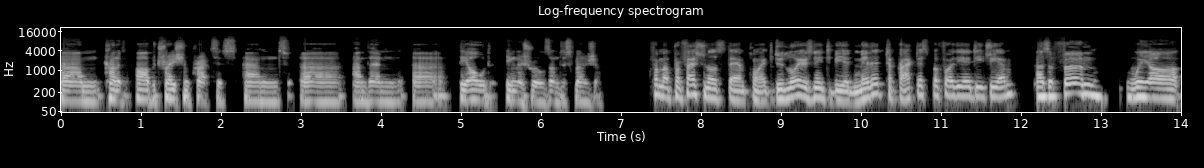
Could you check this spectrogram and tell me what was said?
um, kind of arbitration practice and uh, and then uh, the old English rules on disclosure. From a professional standpoint, do lawyers need to be admitted to practice before the ADGM? As a firm, we are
